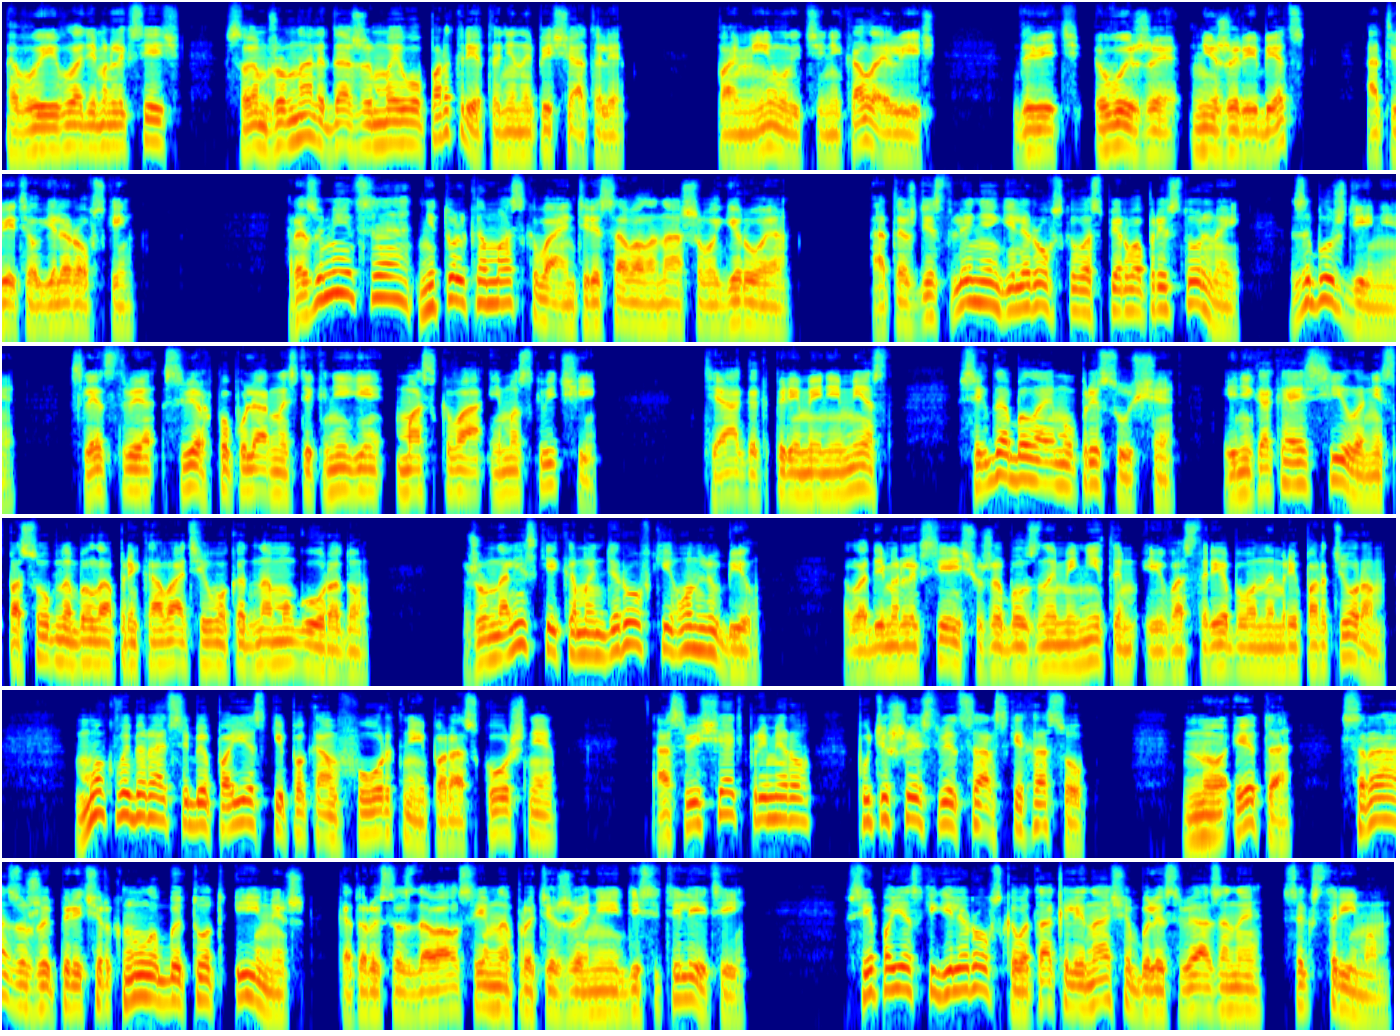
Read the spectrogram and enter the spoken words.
«Вы, Владимир Алексеевич, в своем журнале даже моего портрета не напечатали». «Помилуйте, Николай Ильич, да ведь вы же не жеребец», — ответил Гелеровский. Разумеется, не только Москва интересовала нашего героя. Отождествление Гелеровского с Первопрестольной — заблуждение, следствие сверхпопулярности книги «Москва и москвичи». Тяга к перемене мест всегда была ему присуща, и никакая сила не способна была приковать его к одному городу. Журналистские командировки он любил. Владимир Алексеевич уже был знаменитым и востребованным репортером, мог выбирать себе поездки покомфортнее пороскошнее, освещать, к примеру, путешествия царских особ. Но это сразу же перечеркнуло бы тот имидж, который создавался им на протяжении десятилетий. Все поездки Гелеровского так или иначе были связаны с экстримом.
